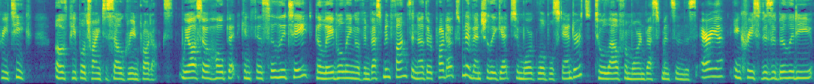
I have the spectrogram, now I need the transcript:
critique of people trying to sell green products. We also hope that it can facilitate the labeling of investment funds and other products and eventually get to more global standards to allow for more investments in this area, increase visibility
